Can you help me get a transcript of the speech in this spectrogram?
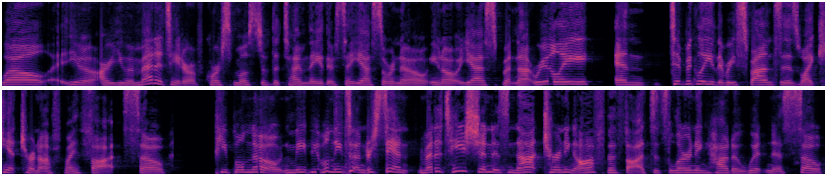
well, you know, are you a meditator? Of course, most of the time they either say yes or no, you know, yes, but not really. And typically the response is, well, I can't turn off my thoughts. So people know, people need to understand meditation is not turning off the thoughts, it's learning how to witness. So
